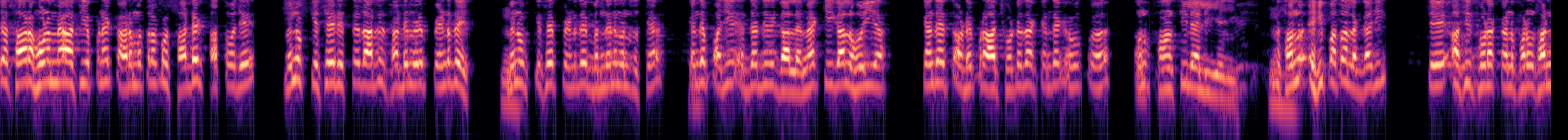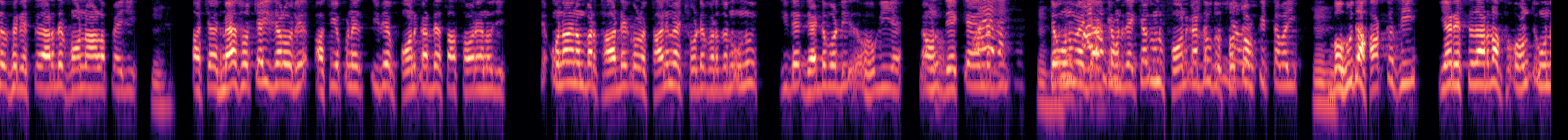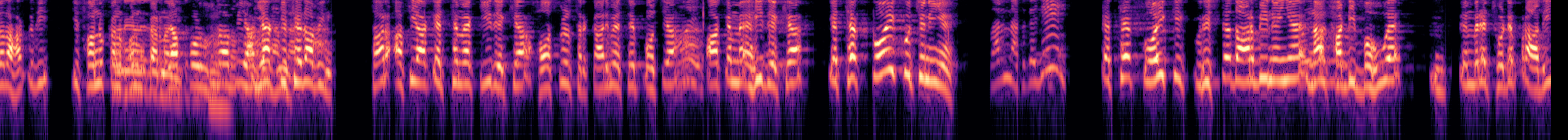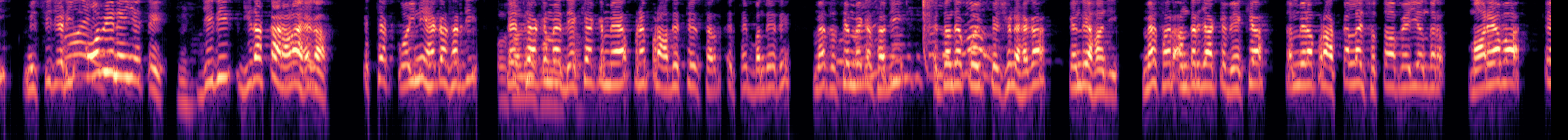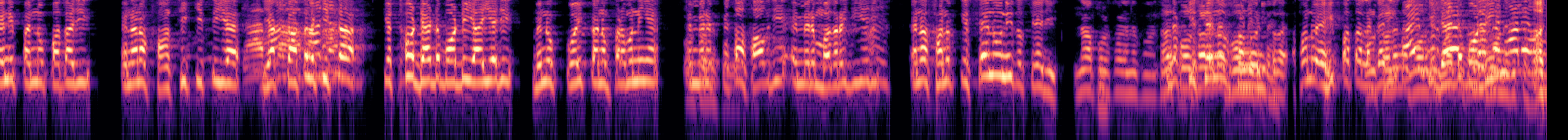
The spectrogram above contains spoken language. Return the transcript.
ਤੇ ਸਰ ਹੁਣ ਮੈਂ ਅਸੀਂ ਆਪਣੇ ਘਰ ਮਤਲਬ ਕੋਈ 7:30 ਵਜੇ ਮੈਨੂੰ ਕਿਸੇ ਰਿਸ਼ਤੇਦਾਰ ਦੇ ਸਾਡੇ ਮੇਰੇ ਪਿੰਡ ਦੇ ਮੈਨੂੰ ਕਿਸੇ ਪਿੰਡ ਦੇ ਬੰਦੇ ਨੇ ਮੈਨੂੰ ਦੱਸਿਆ ਕਹਿੰਦੇ ਭਾਜੀ ਇਦਾਂ ਦੀ ਗੱਲ ਹੈ। ਮੈਂ ਕੀ ਗੱਲ ਹੋਈ ਆ? ਕਹਿੰਦੇ ਤੁਹਾਡੇ ਭਰਾ ਛੋਟੇ ਦਾ ਕਹਿੰਦੇ ਉਹਨੂੰ ਫਾਂਸੀ ਲੈ ਲਈ ਹੈ ਜੀ। ਸਾਨੂੰ ਇਹੀ ਪਤਾ ਲੱਗਾ ਜੀ ਤੇ ਅਸੀਂ ਥੋੜਾ ਕਨਫਰਮ ਸਾਨੂੰ ਫਿਰ ਰਿਸ਼ਤੇਦਾਰ ਦੇ ਫੋਨ ਲੱਗ ਪਏ ਜੀ। ਅੱਛਾ ਮੈਂ ਸੋਚਿਆ ਜੀ ਚਲੋ ਅਸੀਂ ਆਪਣੇ ਇਹਦੇ ਫੋਨ ਕਰਦੇ ਸੱਸ ਸਹੁਰਿਆਂ ਨੂੰ ਜੀ। ਤੇ ਉਹਨਾਂ ਦਾ ਨੰਬਰ ਸਾਡੇ ਕੋਲ ਥਾ ਨਹੀਂ ਮੈਂ ਛੋਟੇ ਬਰਦਰ ਨੂੰ ਉਹਨੂੰ ਜਿਹਦੇ ਡੈੱਡ ਬੋਡੀ ਹੋ ਗਈ ਹੈ ਮੈਂ ਹੁਣ ਦੇਖ ਕੇ ਆਇਆ ਅੰਦਰ ਜੀ। ਤੇ ਉਹਨੂੰ ਮੈਂ ਜਾ ਕੇ ਹੁਣ ਦੇਖਿਆ ਉਹਨੂੰ ਫੋਨ ਕਰਦਾ ਉਹ ਸੋਚ ਆਫ ਕੀਤਾ ਬਾਈ। ਬਹੂ ਦਾ ਹੱਕ ਸੀ ਜਾਂ ਰਿਸ਼ਤੇਦਾਰ ਦਾ ਫੋਨ ਤੇ ਉਹਨਾਂ ਦਾ ਹੱਕ ਸੀ ਕਿ ਸਾਨੂੰ ਕਨਫਰਮ ਕਰਨਾ ਜਾਂ ਪੁਲਿਸ ਦਾ ਵੀ ਜਾਂ ਕਿਸੇ ਦਾ ਵੀ ਨਹੀਂ। ਸਰ ਅਸੀਂ ਆ ਕੇ ਇੱਥੇ ਮੈਂ ਕੀ ਦੇਖਿਆ? ਹਸਪੀਟਲ ਸਰਕਾਰੀ ਮੈਂ ਇੱਥੇ ਪਹੁੰਚਿਆ। ਆ ਕੇ ਮੈਂ ਇਹੀ ਦੇਖਿਆ ਕਿ ਇੱਥੇ ਕੋਈ ਕੁਝ ਨਹੀਂ ਹੈ। ਸਰ ਨੱਟ ਗਏ ਜੀ। ਇੱਥੇ ਕੋਈ ਕੀ ਰਿਸ਼ਤੇਦਾਰ ਵੀ ਨਹੀਂ ਹੈ ਨਾ ਸਾਡੀ ਬਹੂ ਹੈ ਤੇ ਮੇਰੇ ਛੋਟੇ ਭਰਾ ਦੀ ਮਿੱਸੀ ਜਿਹੜੀ ਉਹ ਵੀ ਨਹੀਂ ਹੈ। ਇੱਥੇ ਜਿਹਦੀ ਜਿਹਦਾ ਘਰ ਵਾਲਾ ਹੈਗਾ। ਇੱਥੇ ਕੋਈ ਨਹੀਂ ਹੈਗਾ ਸਰ ਜੀ। ਤੇ ਇੱਥੇ ਆ ਕੇ ਮੈਂ ਦੇਖਿਆ ਕਿ ਮੈਂ ਆਪਣੇ ਭਰਾ ਦੇ ਇੱਥੇ ਸਰ ਇੱਥੇ ਬੰਦੇ ਦੇ। ਮੈਂ ਦੱਸਿਆ ਮੈਂ ਕਿਹਾ ਸਰ ਜੀ ਇਦਾਂ ਦਾ ਕੋਈ ਪੇਸ਼ੈਂਟ ਹੈਗਾ? ਕਹਿੰਦੇ ਹਾਂਜੀ ਮੈਂ ਸਰ ਅੰਦਰ ਜਾ ਕੇ ਵੇਖਿਆ ਤਾਂ ਮੇਰਾ ਭਰਾ ਇਕੱਲਾ ਹੀ ਸੁੱਤਾ ਪਿਆ ਜੀ ਅੰਦਰ। ਮਾਰਿਆ ਵਾ। ਇਹ ਨਹੀਂ ਮੈਨੂੰ ਪਤਾ ਜੀ ਇਹਨਾਂ ਨੇ ਫਾਂਸੀ ਕੀਤੀ ਹੈ ਜਾਂ ਕਤਲ ਕੀਤਾ। ਕਿੱਥੋਂ ਡੈੱਡ ਬੋਡੀ ਆਈ ਹੈ ਜੀ? ਮੈਨੂੰ ਕੋਈ ਕਨਫਰਮ ਨਹੀਂ ਹੈ। ਇਹ ਮੇਰੇ ਪਿਤਾ ਸਾਹਿਬ ਜੀ ਇਹ ਮੇਰੇ ਮਦਰ ਜੀ ਹੈ ਜੀ। ਇਹਨਾਂ ਸਾਨੂੰ ਕਿਸੇ ਨੂੰ ਨਹੀਂ ਦੱਸਿਆ ਜੀ। ਨਾ ਪੁਲਿਸ ਵਾਲਿਆਂ ਨੇ ਫੋਨ ਨਾ ਕਿਸੇ ਨੂੰ ਸਾਨੂੰ ਨਹੀਂ ਪਤਾ। ਸਾਨੂੰ ਇਹੀ ਪਤਾ ਲੱਗਾ ਜੀ। ਵਾਲੇ ਬੋਡੀ।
